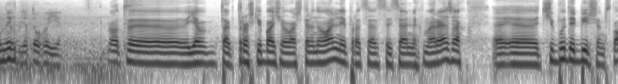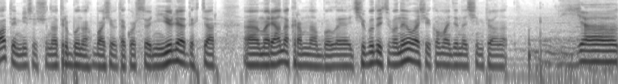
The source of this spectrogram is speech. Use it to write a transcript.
у них для того є. От е, я так трошки бачив ваш тренувальний процес в соціальних мережах. Е, е, чи буде більшим склад, тим більше, що на трибунах бачив також сьогодні Юлія Дегтяр, е, Мар'яна Крамна були. Чи будуть вони у вашій команді на чемпіонат? Я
